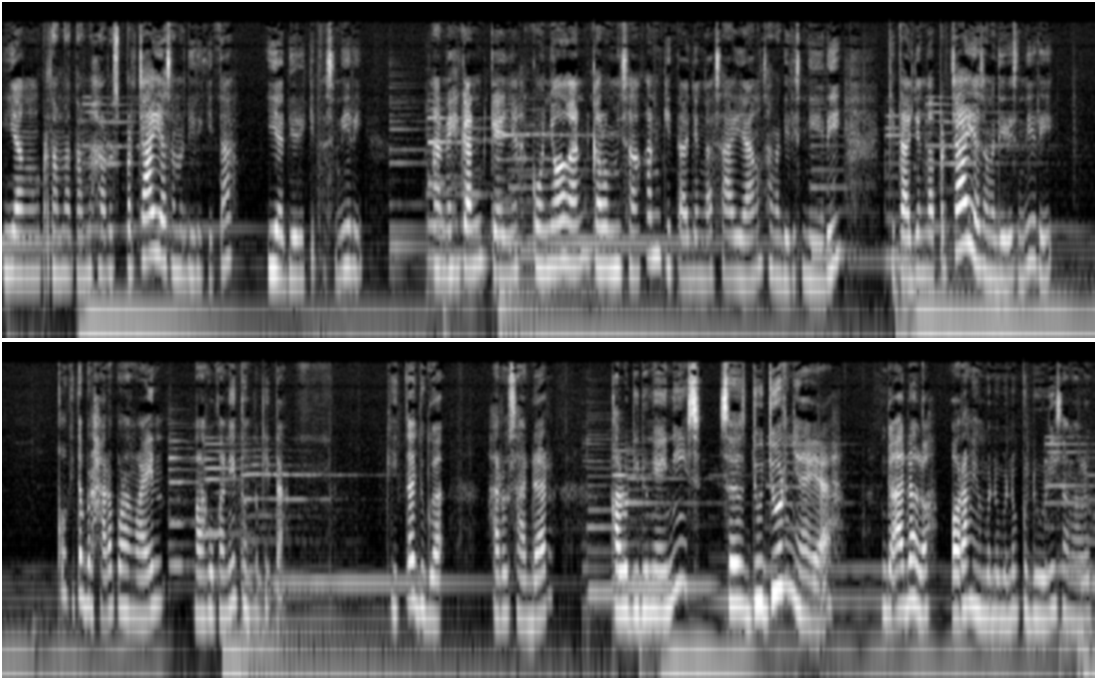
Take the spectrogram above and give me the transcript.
Yang pertama-tama harus percaya sama diri kita? Iya diri kita sendiri aneh kan kayaknya konyol kan? Kalau misalkan kita aja nggak sayang sama diri sendiri kita aja nggak percaya sama diri sendiri kok kita berharap orang lain melakukan itu untuk kita? Kita juga harus sadar kalau di dunia ini sejujurnya ya nggak ada loh orang yang bener-bener peduli sama lo.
